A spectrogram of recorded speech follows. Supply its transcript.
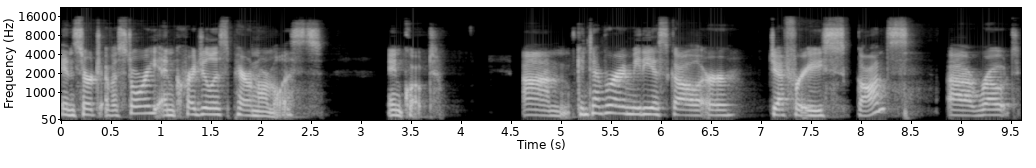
in search of a story, and credulous paranormalists, end quote. Um, contemporary media scholar Jeffrey Sconce uh, wrote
